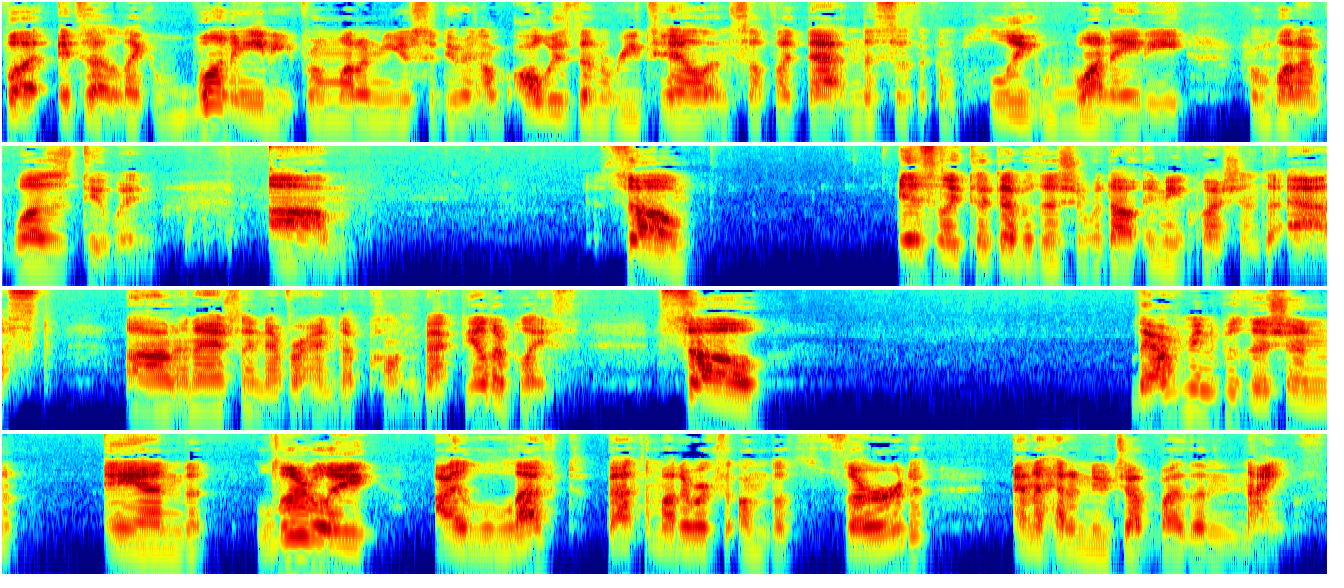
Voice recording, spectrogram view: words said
but it's a like 180 from what I'm used to doing. I've always done retail and stuff like that, and this is a complete 180 from what I was doing. Um, so instantly took that position without any questions asked. Um, and I actually never end up calling back the other place. So, they offered me the position, and literally, I left Bath Body Works on the 3rd, and I had a new job by the 9th.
